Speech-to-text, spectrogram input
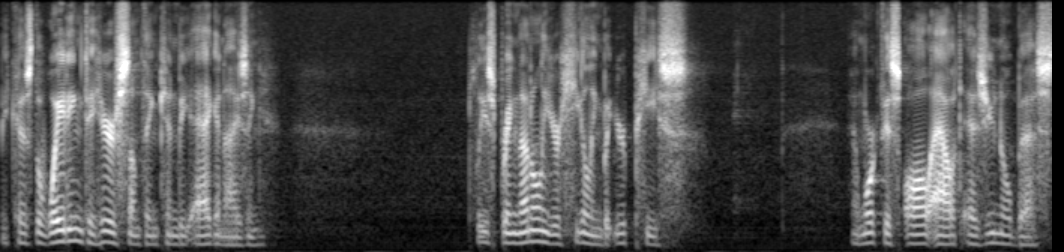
because the waiting to hear something can be agonizing. Please bring not only your healing, but your peace. And work this all out as you know best.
